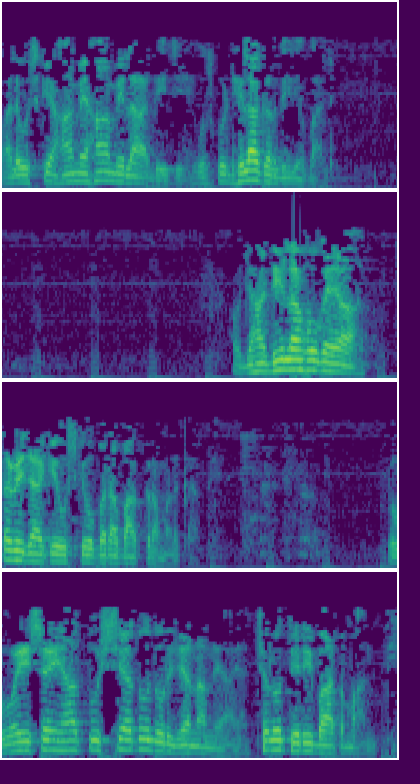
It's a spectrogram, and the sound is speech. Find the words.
पहले उसके हाँ में हाँ मिला दीजिए। उसको ढीला कर दीजिए पहले। और जहाँ ढीला हो गया, तभी जाके उसके ऊपर आप आक्रमण करते तो वैसे यहाँ तुष्य तो दुर्जना ने आया चलो तेरी बात मानती।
